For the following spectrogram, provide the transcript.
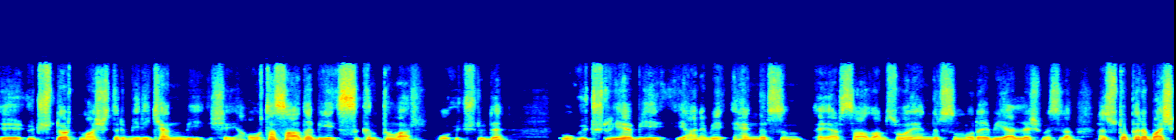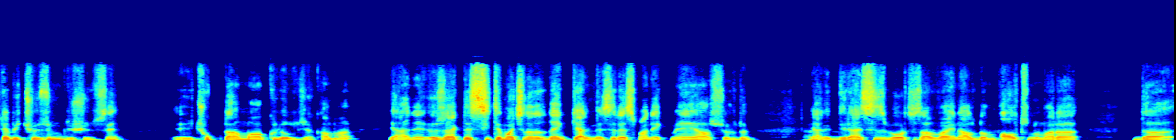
e, 3-4 maçtır biriken bir şey. Yani orta sahada bir sıkıntı var o üçlüde. O üçlüye bir yani bir Henderson eğer sağlamsa o Henderson'ın oraya bir yerleşmesi lazım. Hani stopere başka bir çözüm düşünse e, çok daha makul olacak ama yani özellikle City maçına da denk gelmesi resmen ekmeğe yağ sürdü. Yani dirençsiz bir orta saha. Wijnaldum 6 numara da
